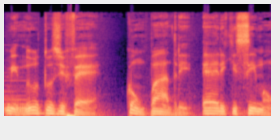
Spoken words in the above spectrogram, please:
Minutos de Fé, com Padre Eric Simon.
